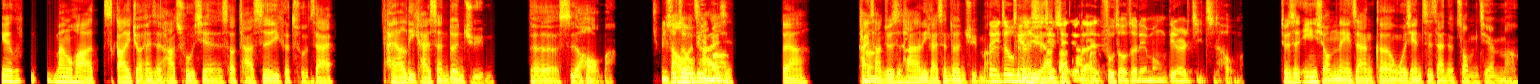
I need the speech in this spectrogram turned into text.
因为漫画 Scarlett Johansson 他出现的时候，他是一个处在他要离开神盾局的时候嘛。你说这部片吗？对啊，开场就是他要离开神盾局嘛。对，这部片的时间线就在复仇者联盟第二集之后嘛。就是英雄内战跟无限之战的中间嘛，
